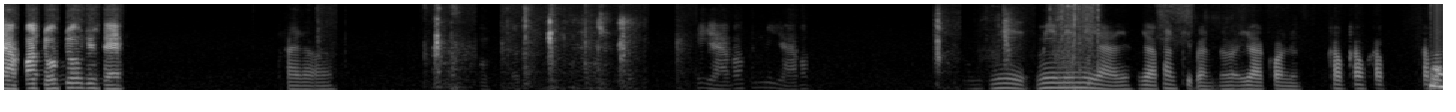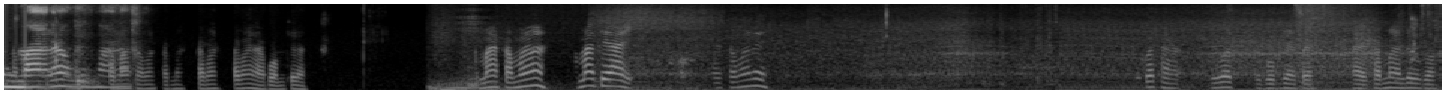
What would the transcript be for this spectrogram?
อ่าพอจบจบอยู่แต่ใครแล้ว มียาบ้างมียาบ้างมีมีมีมียายาพันสิบอันแล้วยาก่อนหนึ่งครับครับครับครับวงมาแล้ววงมาเข้าแล้มาวเข้ามาเข้ามาเข้ามาเข้ามาหาผมเจ้าหน่อยเข้ามาเข้ามาเข้ามาเจ้าไอ้ไปเข้ามาเลยผมก็ถามหรือว่าเดี๋ยวผมเรียนไปไอ้เข้ามาเร็วก่อน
